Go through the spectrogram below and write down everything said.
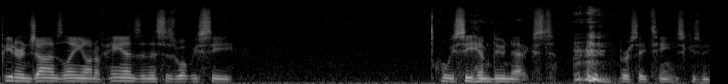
Peter and John's laying on of hands, and this is what we see. What we see him do next. Verse 18, excuse me.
